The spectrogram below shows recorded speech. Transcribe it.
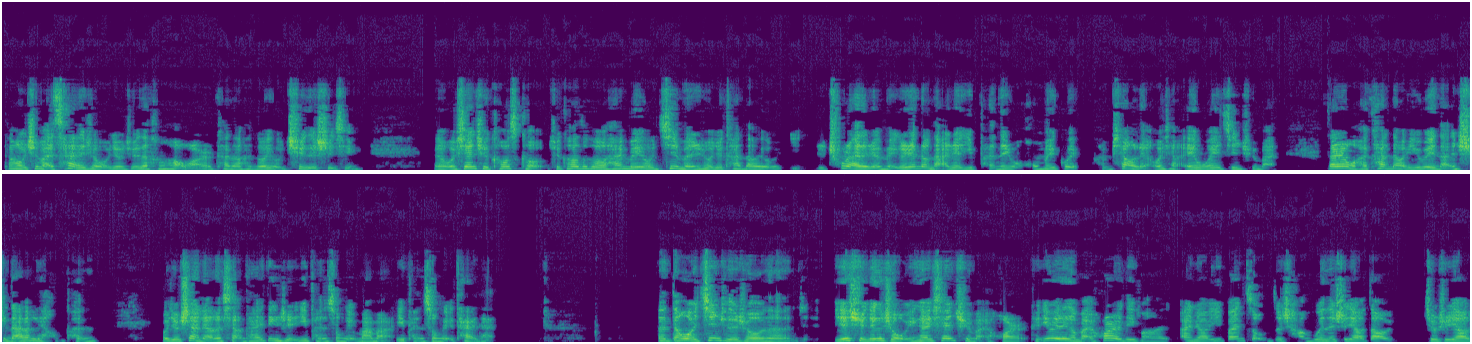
当我去买菜的时候，我就觉得很好玩，看到很多有趣的事情。呃，我先去 Costco，去 Costco 还没有进门的时候，就看到有出来的人，每个人都拿着一盆那种红玫瑰，很漂亮。我想，哎，我也进去买。当然，我还看到一位男士拿了两盆，我就善良的想，他一定是一盆送给妈妈，一盆送给太太。那等我进去的时候呢，也许那个时候我应该先去买花儿，因为那个买花的地方呢，按照一般走的常规呢，是要到就是要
